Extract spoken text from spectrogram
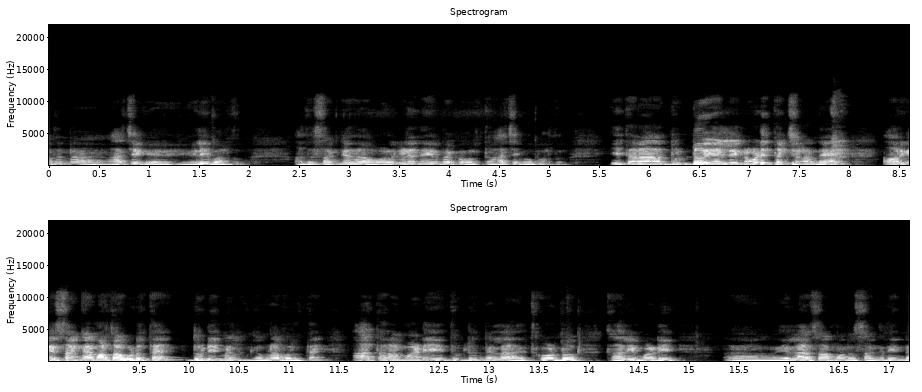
ಅದನ್ನು ಆಚೆಗೆ ಎಳಿಬಾರ್ದು. ಅದು ಸಂಘದ ಒಳಗಡೆನೇ ಇರಬೇಕು ಹೊರತು ಆಚೆಗೆ ಹೋಗ್ಬಾರ್ದು. ಈ ಥರ ದುಡ್ಡು ಎಲ್ಲಿ ನೋಡಿದ ತಕ್ಷಣನೇ ಅವ್ರಿಗೆ ಸಂಘ ಮರ್ತೋಗ್ಬಿಡುತ್ತೆ. ದುಡ್ಡಿನ ಮೇಲೆ ಗಮನ ಬರುತ್ತೆ. ಆ ಥರ ಮಾಡಿ ದುಡ್ಡನ್ನೆಲ್ಲ ಎತ್ಕೊಂಡು ಖಾಲಿ ಮಾಡಿ ಎಲ್ಲ ಸಾಮಾನು ಸಂಘದಿಂದ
